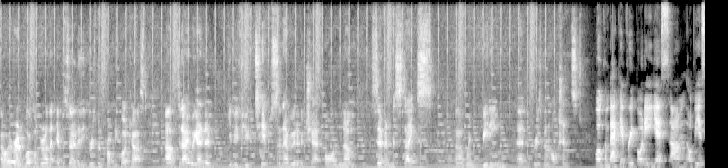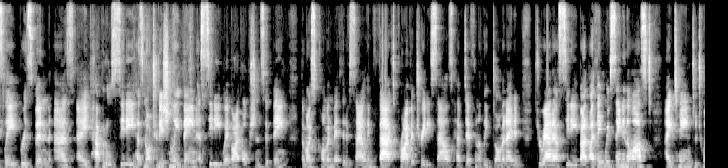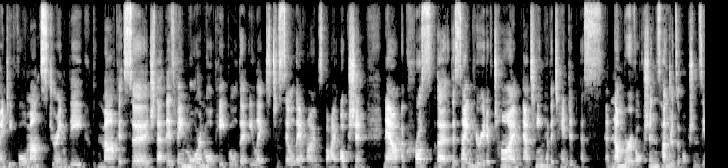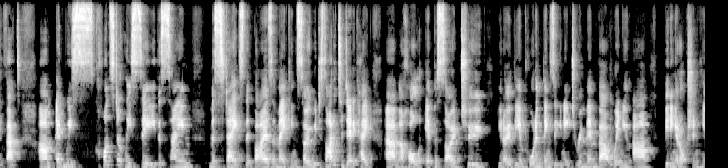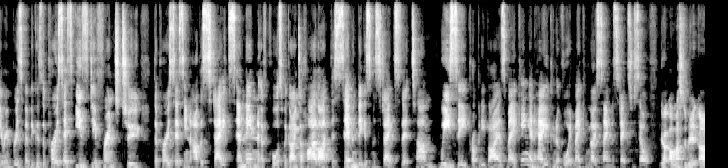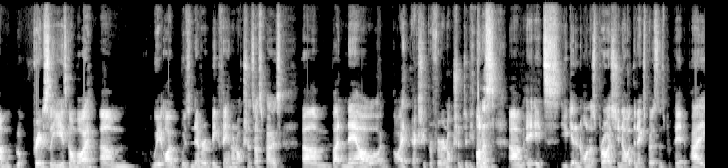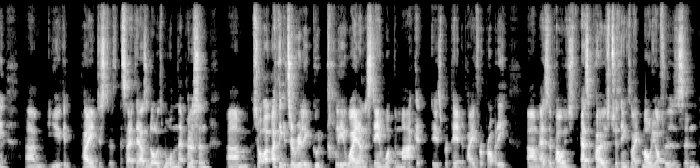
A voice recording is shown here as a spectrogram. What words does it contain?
Hello, everyone. Welcome to another episode of the Brisbane Property Podcast. Um, today, we're going to give you a few tips and have a bit of a chat on um, seven mistakes um, when bidding at Brisbane auctions. Welcome back, everybody. Yes, um, obviously, Brisbane as a capital city has not traditionally been a city whereby auctions have been the most common method of sale. In fact, private treaty sales have definitely dominated throughout our city. But I think we've seen in the last 18 to 24 months during the market surge that there's been more and more people that elect to sell their homes by auction. Now, across the, the same period of time, our team have attended a, a number of auctions, hundreds of auctions, in fact, um, and we constantly see the same mistakes that buyers are making. So we decided to dedicate um, a whole episode to you know the important things that you need to remember when you are bidding at auction here in Brisbane because the process is different to the process in other states. And then, of course, we're going to highlight the seven biggest mistakes that um, we see property buyers making and how you can avoid making those same mistakes yourself. Yeah, I must admit, um, look, previously years gone by, um, we I was never a big fan on auctions, I suppose. Um, but now I, I, actually prefer an auction, to be honest. Um, it, it's you get an honest price. You know what the next person is prepared to pay. Um, you could pay just say thousand dollars more than that person. Um, so I, I, think it's a really good, clear way to understand what the market is prepared to pay for a property, um, as opposed as opposed to things like multi offers and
